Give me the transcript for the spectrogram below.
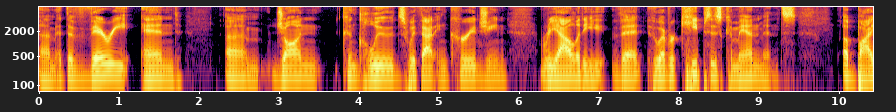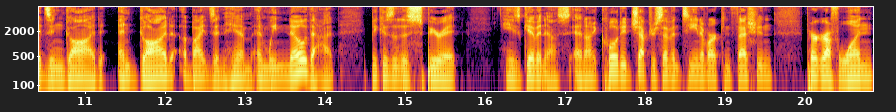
Um, at the very end, um, John concludes with that encouraging reality that whoever keeps His commandments abides in God and God abides in him. And we know that because of the Spirit he's given us. And I quoted chapter 17 of our confession, paragraph one.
